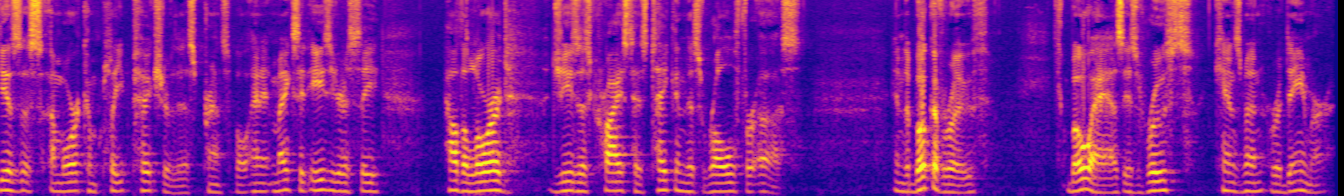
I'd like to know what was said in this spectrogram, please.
gives us a more complete picture of this principle, and it makes it easier to see how the Lord Jesus Christ has taken this role for us. In the book of Ruth, Boaz is Ruth's kinsman redeemer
